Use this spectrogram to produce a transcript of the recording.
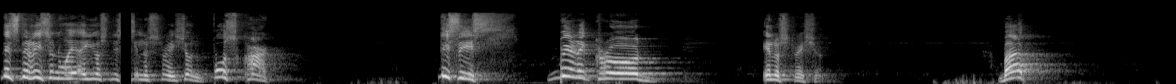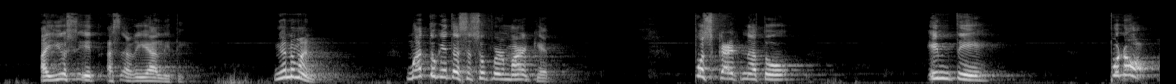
That's the reason why I use this illustration, postcard. This is very crude illustration. But I use it as a reality. Nga naman, mato kita sa supermarket, postcard na to, empty, puno.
